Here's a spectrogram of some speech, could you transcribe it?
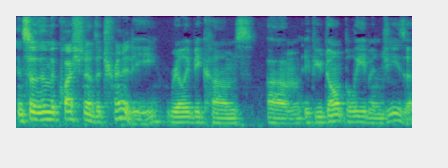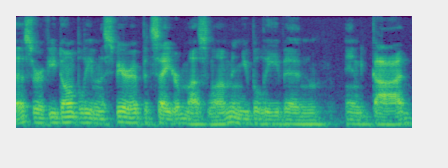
And so then the question of the Trinity really becomes um, if you don't believe in Jesus or if you don't believe in the Spirit, but say you're Muslim and you believe in in God,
